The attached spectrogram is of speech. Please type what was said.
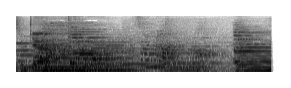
So.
